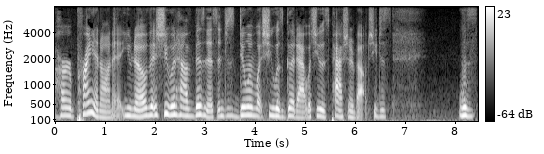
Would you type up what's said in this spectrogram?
her praying on it, you know, that she would have business and just doing what she was good at, what she was passionate about. She just was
